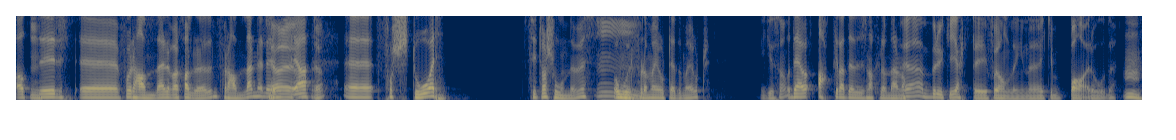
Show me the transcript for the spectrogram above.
at Mm. der, eh, forhandler, eller hva kaller du den? Forhandleren, eller? Ja, ja, ja. eh, forstår situasjonen deres, og Mm. hvorfor de har gjort det de har gjort. Ikke sant? Og det er jo akkurat det du snakker om der nå. Ja, bruke hjertet i forhandlingene, ikke bare hodet. Mm.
